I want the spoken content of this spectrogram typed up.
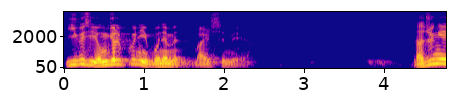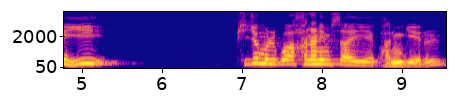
이것의 연결끈이 뭐냐면 말씀이에요. 나중에 이 피조물과 하나님 사이의 관계를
